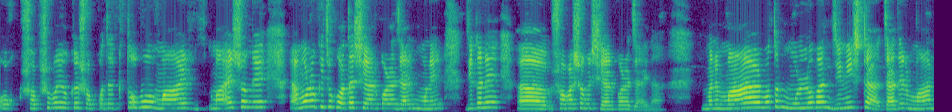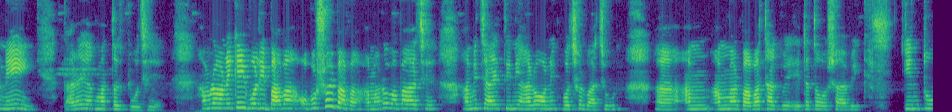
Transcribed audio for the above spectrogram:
ও সবসময় ওকে সব কথা, তবুও মায়ের মায়ের সঙ্গে এমনও কিছু কথা শেয়ার করা যায় মনে, যেখানে সবার সঙ্গে শেয়ার করা যায় না। মানে মার মতন মূল্যবান জিনিসটা যাদের মা নেই, তারাই একমাত্র বোঝে। আমরা অনেকেই বলি, বাবা, অবশ্যই বাবা, আমারও বাবা আছে। আমি চাই তিনি আরও অনেক বছর বাঁচুন। আমার বাবা থাকবে, এটা তো অস্বাভাবিক। কিন্তু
